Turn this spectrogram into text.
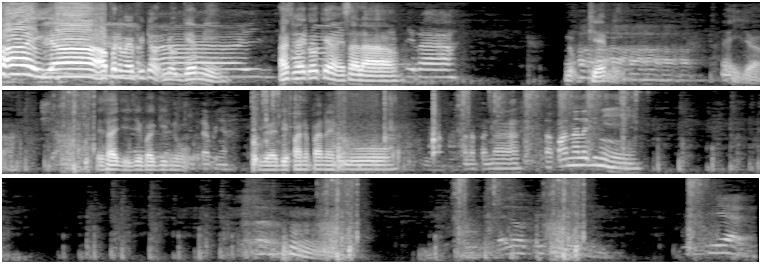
Haiya. Apa nama video? Nuk Gaming. Assalamualaikum okay, Waalaikumsalam Nuk KM ni Ayah Saya saja je bagi Nuk. Dia ada panas-panas dulu. Panas-panas. Tak panas lagi ni. Hmm. Hello Christian. Christian.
